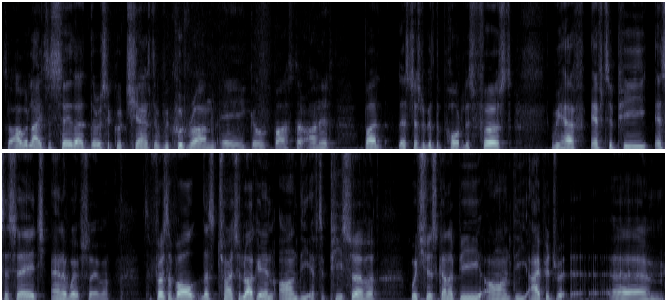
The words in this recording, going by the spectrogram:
So I would like to say that there is a good chance that we could run a GoBuster on it, but let's just look at the port list first. We have FTP, SSH, and a web server. So first of all, let's try to log in on the FTP server, which is gonna be on the IP. Um,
